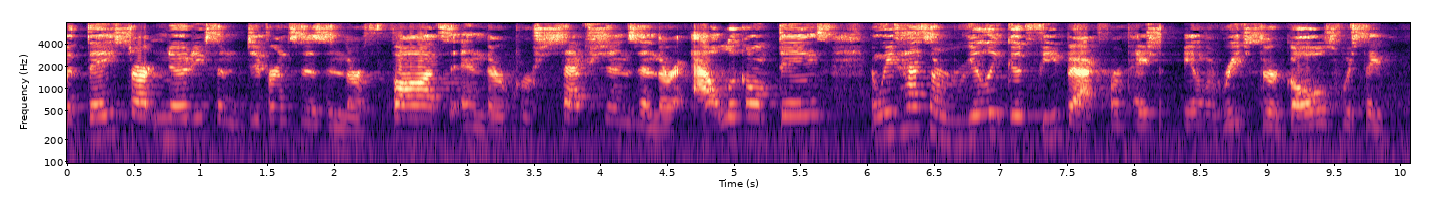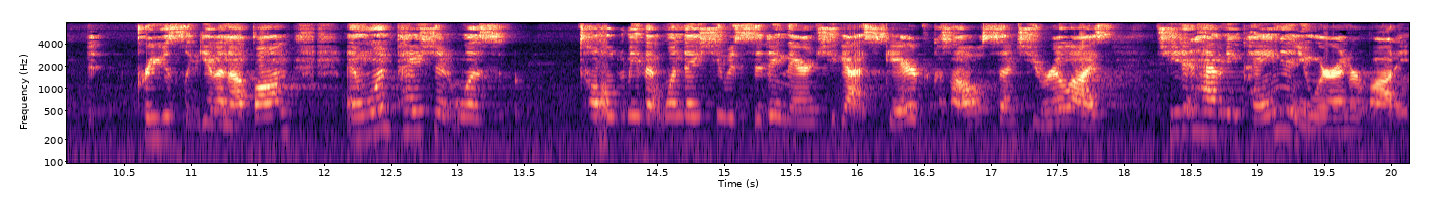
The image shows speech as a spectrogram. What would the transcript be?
But they start noting some differences in their thoughts and their perceptions and their outlook on things. And we've had some really good feedback from patients being able to reach their goals, which they previously given up on. And one patient was told me that one day she was sitting there and she got scared because all of a sudden she realized she didn't have any pain anywhere in her body.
